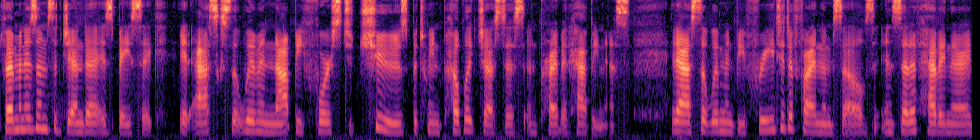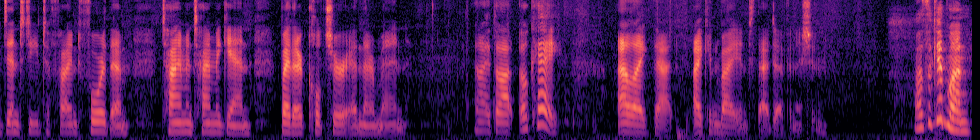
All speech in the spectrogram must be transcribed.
Feminism's agenda is basic. It asks that women not be forced to choose between public justice and private happiness. It asks that women be free to define themselves instead of having their identity defined for them, time and time again, by their culture and their men. And I thought, okay, I like that. I can buy into that definition. That's a good one.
